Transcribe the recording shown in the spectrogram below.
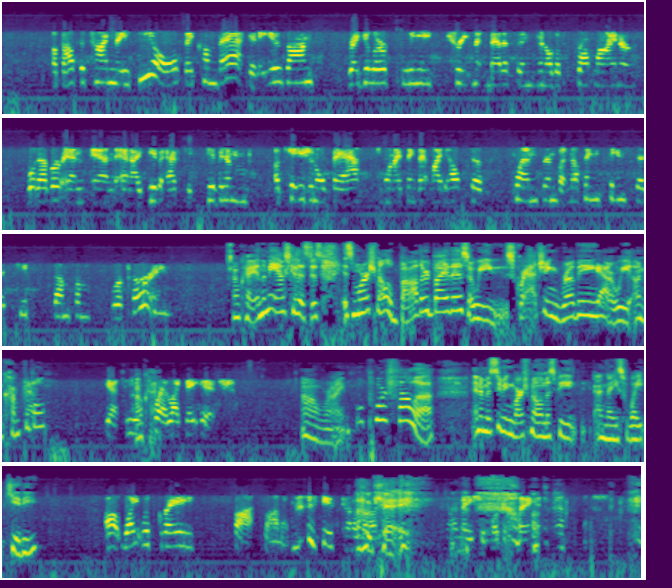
about the time they heal, they come back, and he is on regular flea treatment medicine, you know, the frontline or whatever, and and and I give I give him occasional baths when I think that might help to cleanse them, but nothing seems to keep them from recurring. Okay, and let me ask you this: Does is Marshmallow bothered by this? Are we scratching, rubbing? Yes. Are we uncomfortable? Yes, he Okay. right, like they itch. All right. Well, poor fella. And I'm assuming Marshmallow must be a nice white kitty. Uh, white with gray spots on him. He's kind of a Okay. Dalmatian looking thing.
